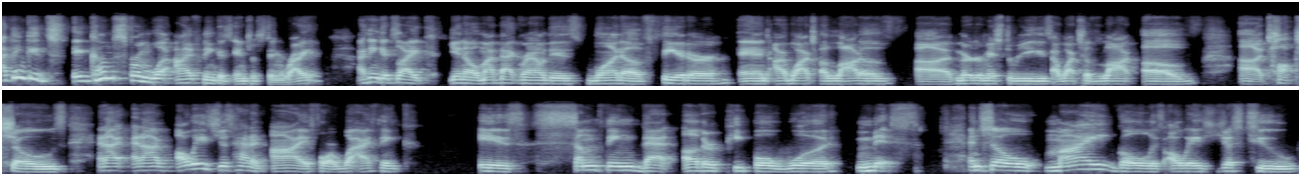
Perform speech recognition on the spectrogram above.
I think it's it comes from what I think is interesting, right? I think it's like, you know, my background is one of theater and I watch a lot of uh, murder mysteries. I watch a lot of uh, talk shows, and I and I've always just had an eye for what I think is something that other people would miss. And so my goal is always just to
